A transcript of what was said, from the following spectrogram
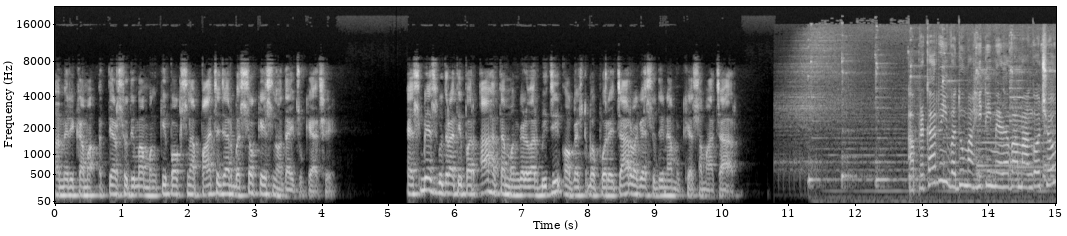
અમેરિકામાં અત્યાર સુધીમાં મંકીપોક્સના પાંચ હજાર બસો કેસ નોંધાઈ ચૂક્યા છે. એસબીએસ ગુજરાતી પર આ હતા મંગળવાર બીજી ઓગસ્ટ બપોરે ચાર વાગ્યા સુધીના મુખ્ય સમાચાર. આ પ્રકારની વધુ માહિતી મેળવવા માંગો છો?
